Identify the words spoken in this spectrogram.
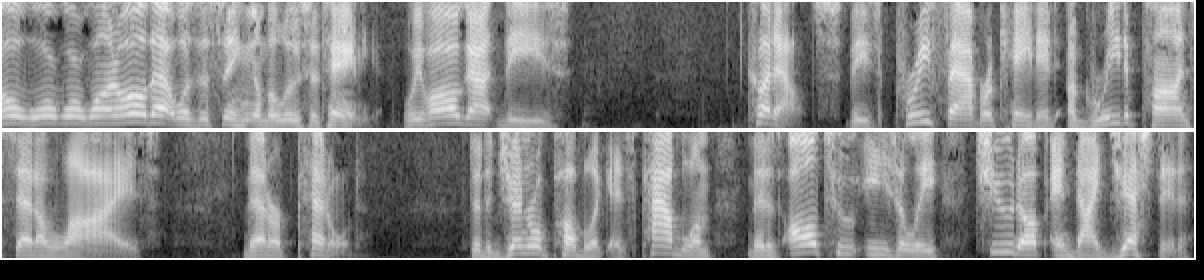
Oh, World War One, oh, that was the sinking of the Lusitania. We've all got these cutouts, these prefabricated, agreed upon set of lies that are peddled to the general public as pablum that is all too easily chewed up and digested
